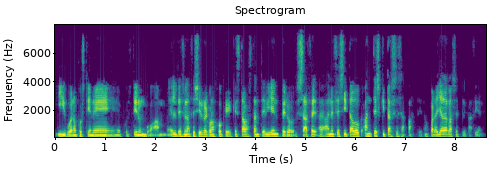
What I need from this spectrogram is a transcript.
y bueno pues tiene pues tiene un el desenlace sí reconozco que, que está bastante bien pero se ha necesitado antes quitarse esa parte ¿no? para ya dar las explicaciones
